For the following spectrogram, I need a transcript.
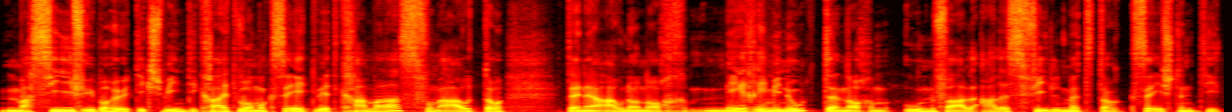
massiv überhöhte Geschwindigkeit, wo man sieht, wie die Kameras vom Auto dann auch noch nach mehreren Minuten nach dem Unfall alles filmt. Da siehst du dann die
